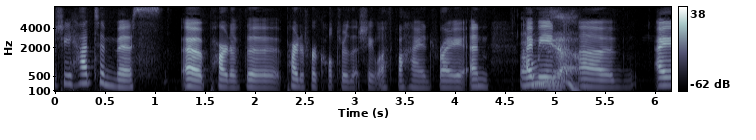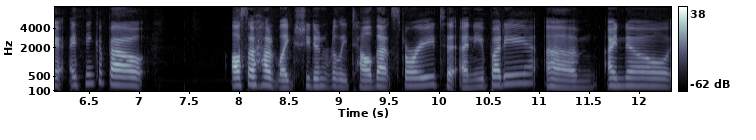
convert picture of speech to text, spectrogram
she had to miss uh, part of the part of her culture that she left behind, right? And I Oh, mean, yeah. um, I I think about also how like she didn't really tell that story to anybody. Um, I know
